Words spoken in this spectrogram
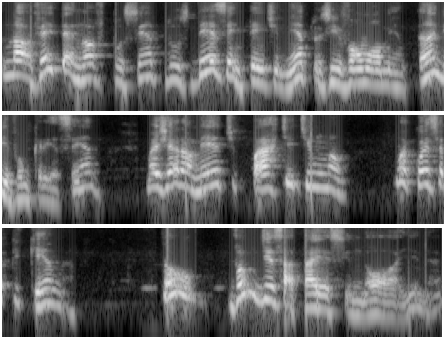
99% dos desentendimentos e vão aumentando e vão crescendo, mas geralmente parte de uma, uma coisa pequena. Então, vamos desatar esse nó aí, né?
